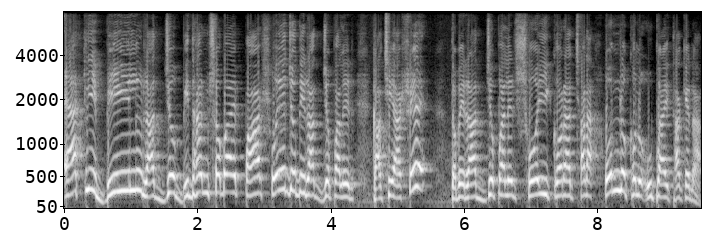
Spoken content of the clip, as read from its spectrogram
একই বিল রাজ্য বিধানসভায় পাশ হয়ে যদি রাজ্যপালের কাছে আসে, তবে রাজ্যপালের সই করা ছাড়া অন্য কোনো উপায় থাকে না।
